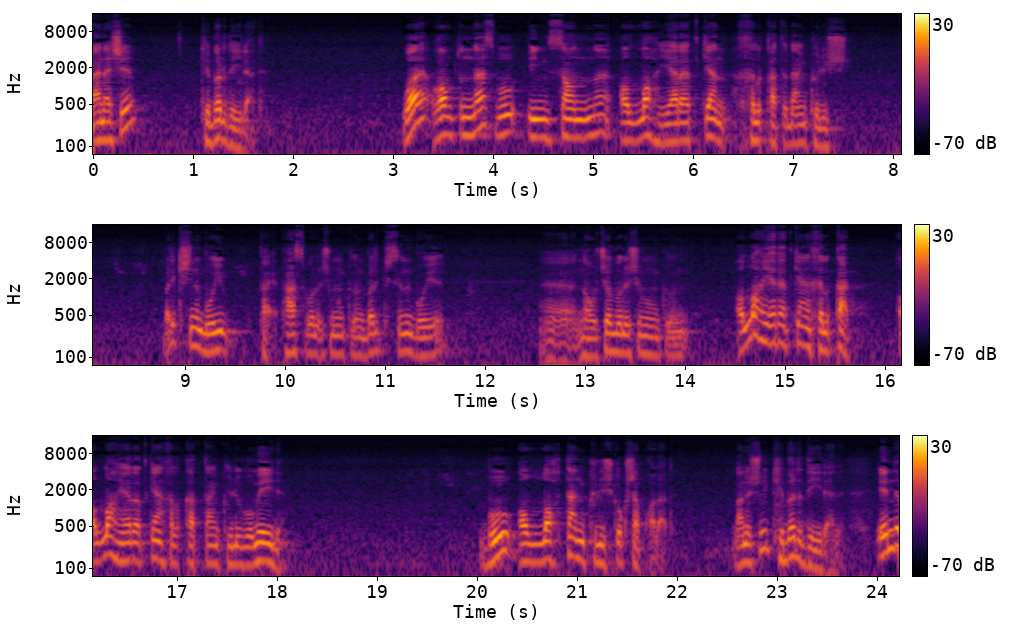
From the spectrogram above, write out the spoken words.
Mana shu kibr deyiladi. Va g'omtunnas bu insonni Alloh yaratgan xilqatidan kulish. Bir kishini bo'yi past bo'lishi mumkin bir kishini bo'yi e, novcha bo'lishi mumkin. Alloh yaratgan xilqat Alloh yaratgan xilqatdan kulib bo'lmaydi. Bu Allohdan kulishga o'xshab qoladi. Mana shuni kibr deyiladi. Endi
